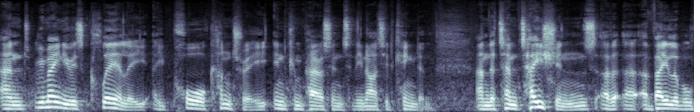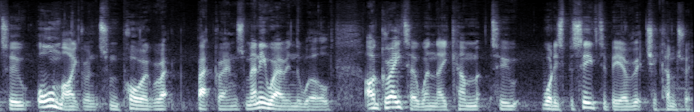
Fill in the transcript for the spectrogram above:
And Romania is clearly a poor country in comparison to the United Kingdom. And the temptations are uh, available to all migrants from poorer backgrounds from anywhere in the world are greater when they come to what is perceived to be a richer country.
